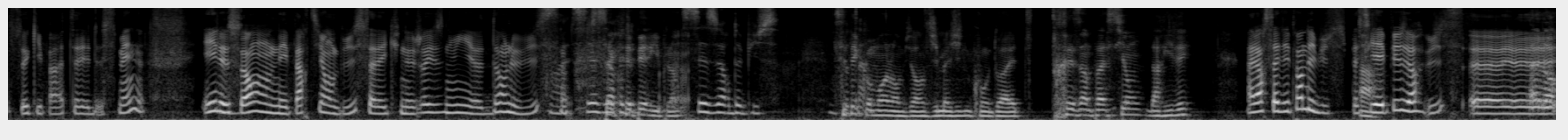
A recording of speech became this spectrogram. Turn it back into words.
ceux qui partent les deux semaines. Et le soir, on est parti en bus avec une joyeuse nuit dans le bus. 16 heures de... périple. 16 hein. heures de bus. C'était comment l'ambiance? J'imagine qu'on doit être très impatient d'arriver. Alors ça dépend des bus, parce qu'il y ah. avait plusieurs bus. Euh, Alors,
